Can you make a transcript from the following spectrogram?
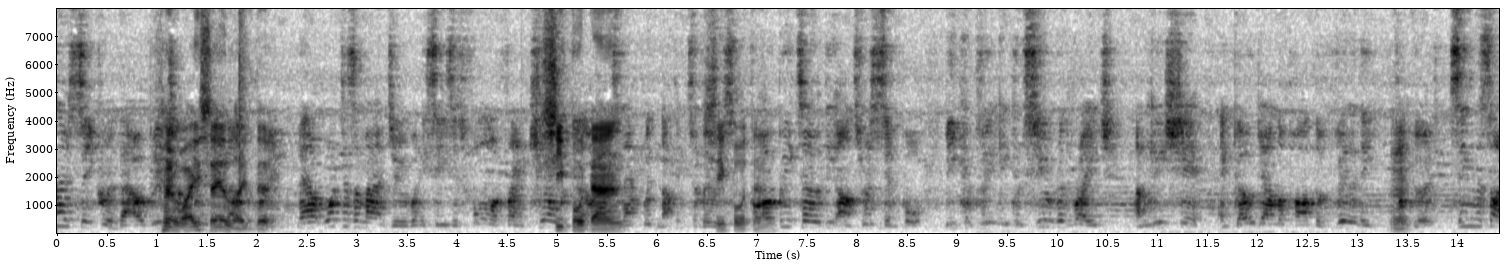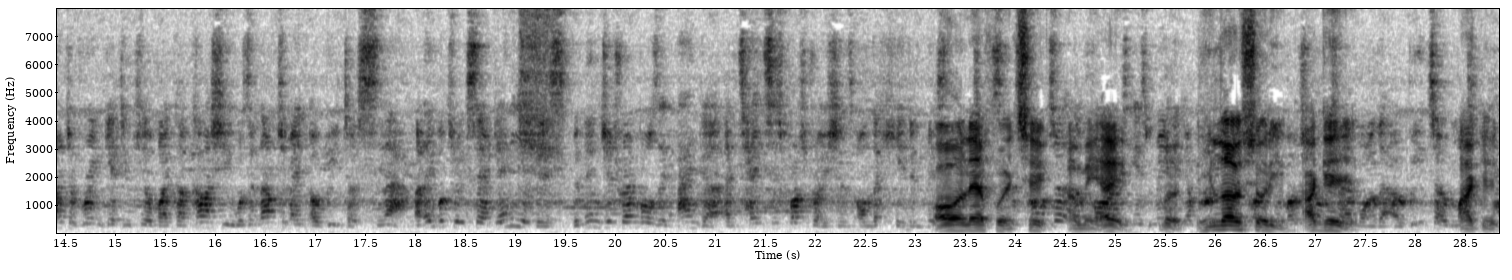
No secret that Obito. Why you say it like that? Now, what does a man do when he sees his former friend killed and is left with nothing to lose? Shippuden. For Obito, the answer is simple: be completely consumed with rage, unleash it, and go down the path of villainy for Mm. good. Seeing the sight of Rin getting killed by Kakashi was enough to make Obito snap. Unable to accept any of this, the ninja trembles in anger and takes his frustrations on the hidden mystery. All that for a chick. I mean, hey, look, he loves Shorty. I get it. I get it.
